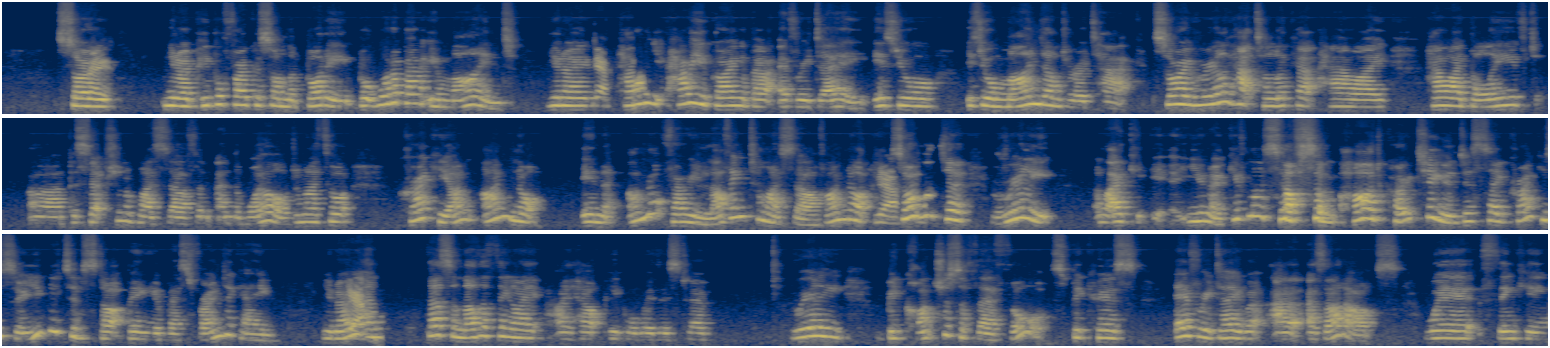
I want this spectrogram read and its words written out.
So, right. you know, people focus on the body, but what about your mind? You know, yeah. how are you, how are you going about every day? Is your is your mind under attack? So I really had to look at how I how I believed uh, perception of myself and, and the world, and I thought, crikey, I'm I'm not in I'm not very loving to myself. I'm not. Yeah. So I had to really like you know give myself some hard coaching and just say crikey sue you need to start being your best friend again you know yeah. and that's another thing i i help people with is to really be conscious of their thoughts because every day uh, as adults we're thinking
